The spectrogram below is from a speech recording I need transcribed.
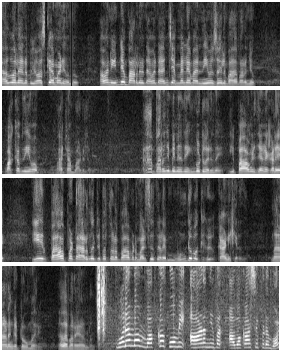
അതുപോലെ തന്നെ ജോസ് മാണി വന്നു. അവൻ ഇന്ത്യൻ പാർലമെന്റ് അവന്റെ അഞ്ച് എം എൽ എമാർ നിയമസഭയിൽ പ- പറഞ്ഞു വക്കം നിയമം മാറ്റാൻ പാടില്ലെന്ന്. ആ പറഞ്ഞു പിന്നെ ഇങ്ങോട്ട് വരുന്നത് ഈ പാവങ്ങൾ ജനങ്ങളെ ഈ പാവപ്പെട്ട അറുന്നൂറ്റി പത്തോളം പാവപ്പെട്ട മത്സ്യത്തൊക്കെ മുണ്ടുപൊക്കി കാണിക്കരുത്. നാണം കെട്ടവന്മാർ അതാ പറയാനുള്ളത്. മുനമ്പം വക്കഫ് ഭൂമി ആണെന്നിവർ അവകാശപ്പെടുമ്പോൾ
